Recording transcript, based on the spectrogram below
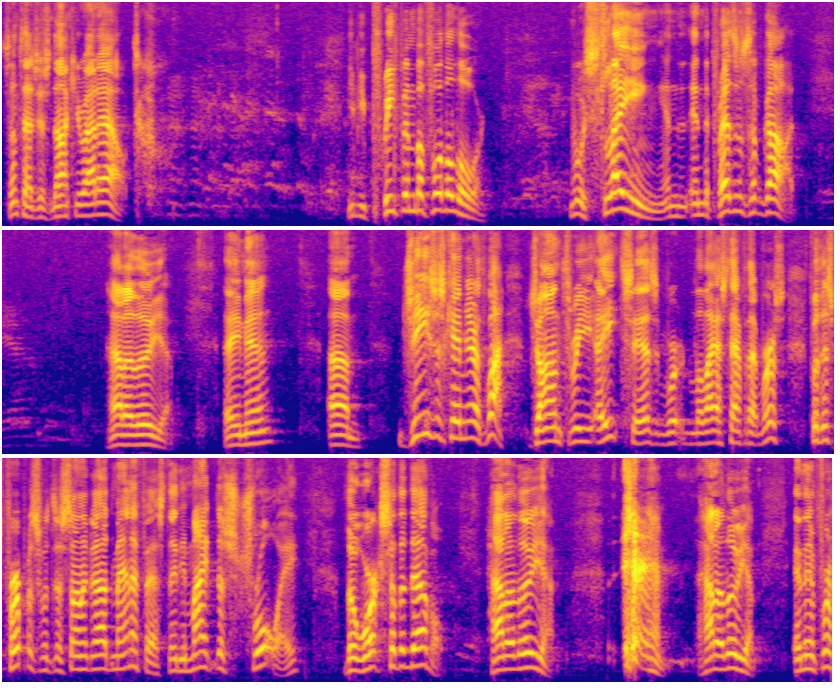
Sometimes just knock you right out. You'd be preeping before the Lord. We're slaying in, in the presence of God. Hallelujah. Amen. Um, Jesus came to earth. Why? John 3 8 says, the last half of that verse, for this purpose was the Son of God manifest, that he might destroy the works of the devil. Hallelujah. Hallelujah. And then 1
